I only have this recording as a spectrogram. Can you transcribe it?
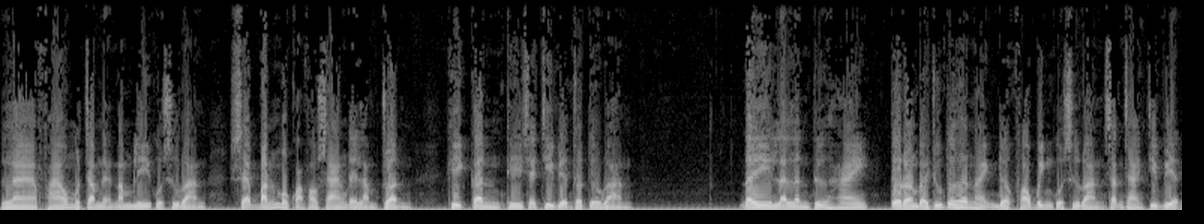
là pháo 105 ly của sư đoàn sẽ bắn một quả pháo sáng để làm chuẩn, khi cần thì sẽ chi viện cho tiểu đoàn. Đây là lần thứ hai tiểu đoàn 7 chúng tôi hân hạnh được pháo binh của sư đoàn sẵn sàng chi viện.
